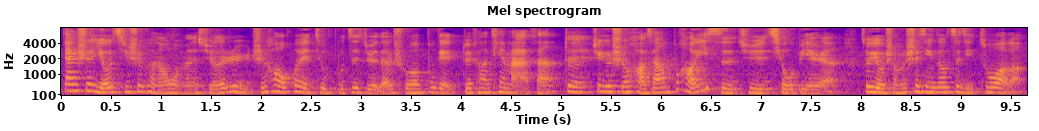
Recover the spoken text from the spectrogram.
但是尤其是可能我们学了日语之后，会就不自觉的说不给对方添麻烦。对，这个时候好像不好意思去求别人，就有什么事情都自己做了。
